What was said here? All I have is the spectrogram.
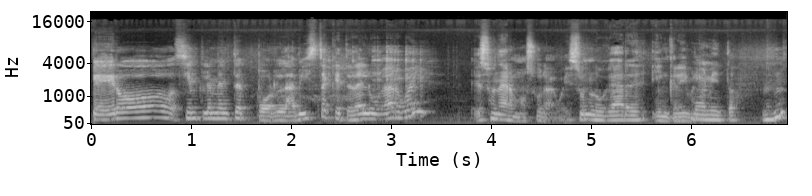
Pero simplemente por la vista que te da el lugar, güey, es una hermosura, güey, es un lugar eh, increíble. Bonito. Ujú.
